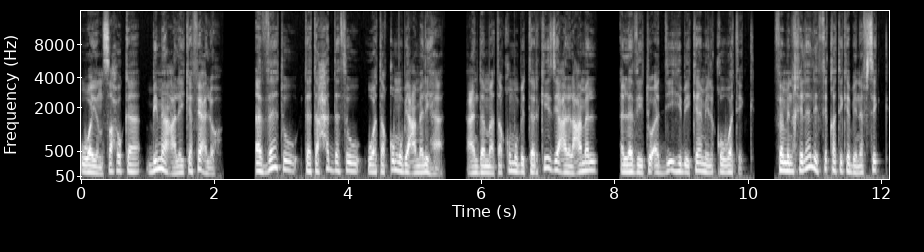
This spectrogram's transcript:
وينصحك بما عليك فعله. الذات تتحدث وتقوم بعملها عندما تقوم بالتركيز على العمل الذي تؤديه بكامل قوتك. فمن خلال ثقتك بنفسك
